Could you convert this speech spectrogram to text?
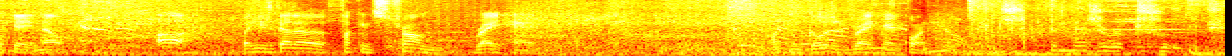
Okay, now. Oh, but he's got a fucking strong right hand. Fucking go to the right hand corner. Knowledge, the measure of truth.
